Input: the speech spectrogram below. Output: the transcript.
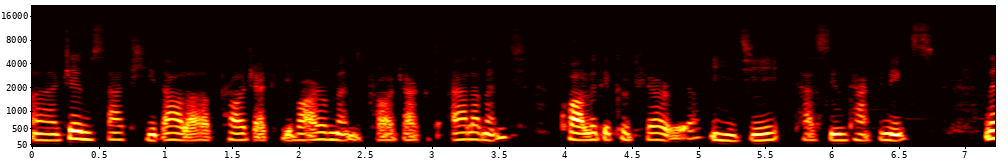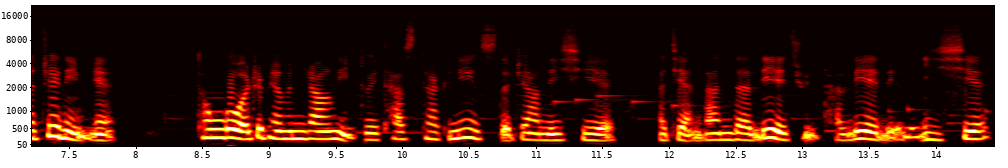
呃，James 他提到了 Pro Project environment, project element, quality criteria 以及 testing techniques。那这里面通过这篇文章里对 test techniques 的这样的一些呃简单的列举，他列列了一些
